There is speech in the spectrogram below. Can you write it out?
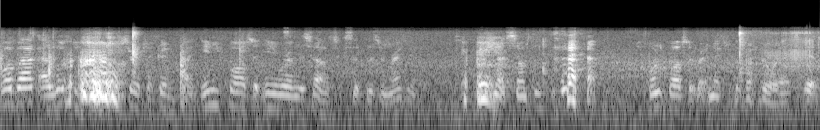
While back, I looked and searched. I couldn't find any faucet anywhere in this house except this one right here. Isn't that something? one faucet right next to the front door. That's it.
